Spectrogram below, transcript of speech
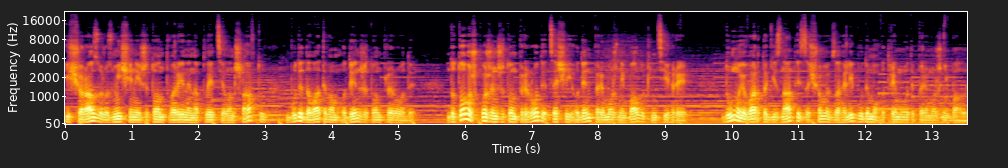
І щоразу розміщений жетон тварини на плитці ландшафту буде давати вам один жетон природи. До того ж, кожен жетон природи це ще й один переможний бал у кінці гри. Думаю, варто дізнатись, за що ми взагалі будемо отримувати переможні бали.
